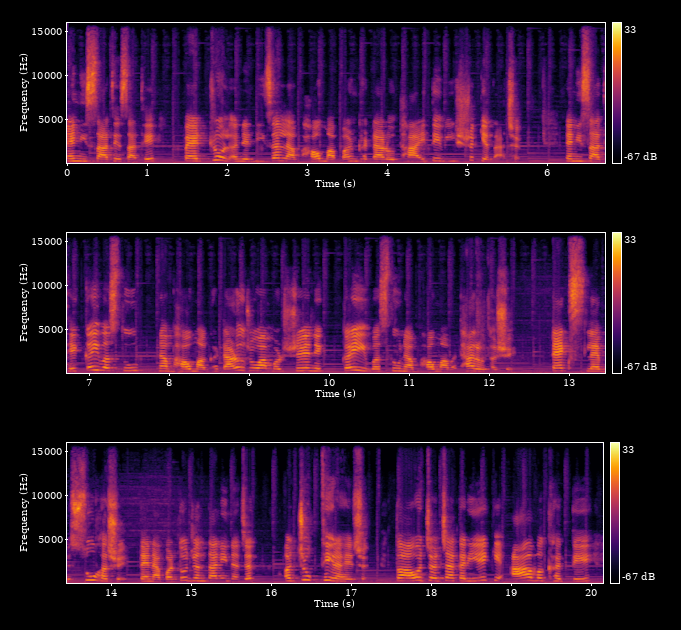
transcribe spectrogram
એની સાથે સાથે પેટ્રોલ અને ડીઝલના ભાવમાં પણ ઘટાડો થાય તેવી શક્યતા છે. તેની સાથે કઈ વસ્તુના ભાવમાં ઘટાડો જોવા મળશે અને કઈ વસ્તુના ભાવમાં વધારો થશે? ટેક્સ સ્લેબ શું હશે? તેના પર તો જનતાની નજર અચૂકથી રહે છે. તો આવો ચર્ચા કરીએ કે આ વખતે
